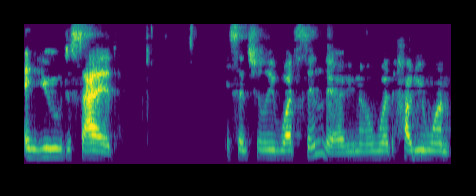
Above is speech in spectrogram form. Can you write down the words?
and you decide essentially what's in there. You know, what how do you want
